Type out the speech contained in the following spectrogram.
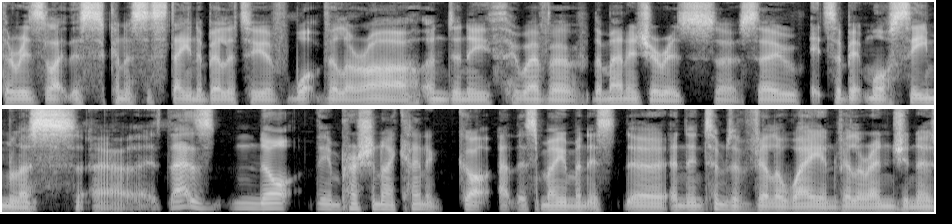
there is like this kind of sustainability of what villa are underneath whoever the manager is? Uh, so it's a bit more seamless. Uh, that's not the impression I kind of got at this moment is, uh, and in terms of Villa Way and Villa Engine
